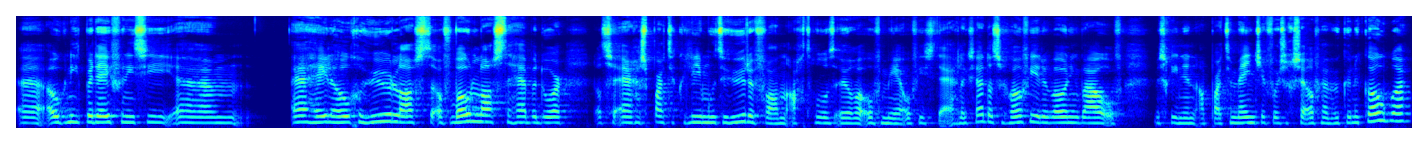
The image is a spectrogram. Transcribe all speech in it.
uh, ook niet per definitie eh, hele hoge huurlasten of woonlasten hebben doordat ze ergens particulier moeten huren van 800 euro of meer of iets dergelijks. Hè? Dat ze gewoon via de woningbouw of misschien een appartementje voor zichzelf hebben kunnen kopen.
